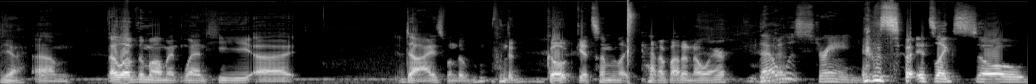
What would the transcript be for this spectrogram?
Yeah, Um, I love the moment when he uh, dies when the when the goat gets him like kind of out of nowhere. That Yeah. was strange. It was so, it's like so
